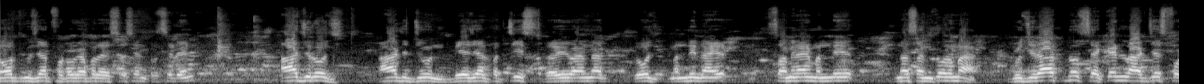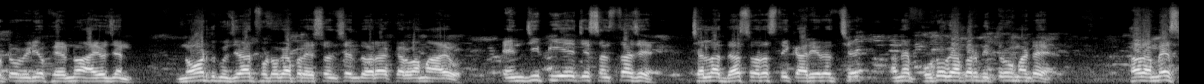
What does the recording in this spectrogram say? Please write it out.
north Gujarat photographer association president આજ રોજ આઠ જૂન બે હજાર પચીસ, રવિવારના રોજ મંદિરના સ્વામિનારાયણ મંદિરના સંકુલમાં ગુજરાતનો સેકન્ડ લાર્જેસ્ટ ફોટો વીડિયો ફેરનો આયોજન નોર્થ ગુજરાત ફોટોગ્રાફર એસોસિએશન દ્વારા કરવામાં આવ્યો. એનજીપીએ જે સંસ્થા છે છેલ્લા દસ વર્ષથી કાર્યરત છે અને ફોટોગ્રાફર મિત્રો માટે હર હંમેશ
